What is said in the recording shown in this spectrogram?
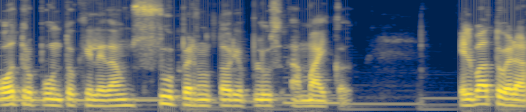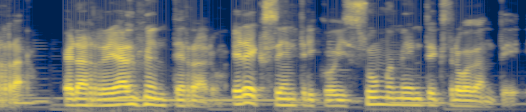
otro punto que le da un súper notorio plus a Michael. El vato era raro. Era realmente raro, era excéntrico y sumamente extravagante,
